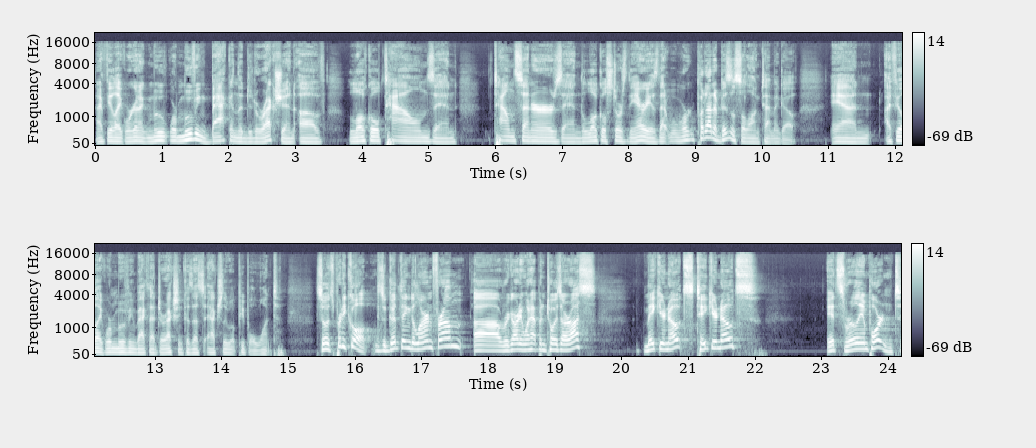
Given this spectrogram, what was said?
I feel like we're to move we're moving back in the direction of local towns and town centers and the local stores in the areas that were put out of business a long time ago. And I feel like we're moving back that direction because that's actually what people want. So it's pretty cool. It's a good thing to learn from uh, regarding what happened to Toys R Us. Make your notes, take your notes. It's really important.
